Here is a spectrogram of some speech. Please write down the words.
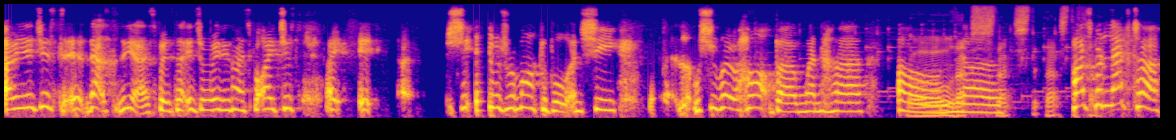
I mean, it just it, that's yeah. I suppose that is really nice, but I just I it. She it was remarkable, and she she wrote heartburn when her oh, oh that's no that's that's husband left her.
